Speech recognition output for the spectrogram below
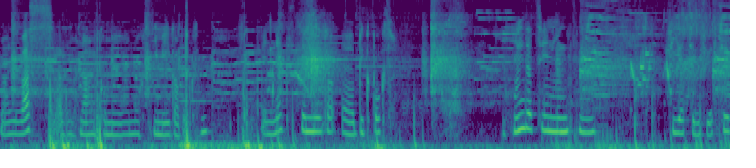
mal was. Also nachher kommen ja noch die Megaboxen. Die nächste Mega äh, Big Box. 110 Münzen, 14 für Tick,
